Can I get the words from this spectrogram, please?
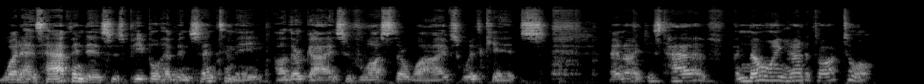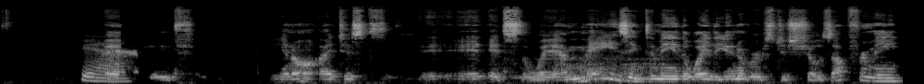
what has happened is, is people have been sent to me, other guys who've lost their wives with kids, and I just have a knowing how to talk to them. Yeah. And, you know, I just, it, it's the way, amazing to me, the way the universe just shows up for me.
